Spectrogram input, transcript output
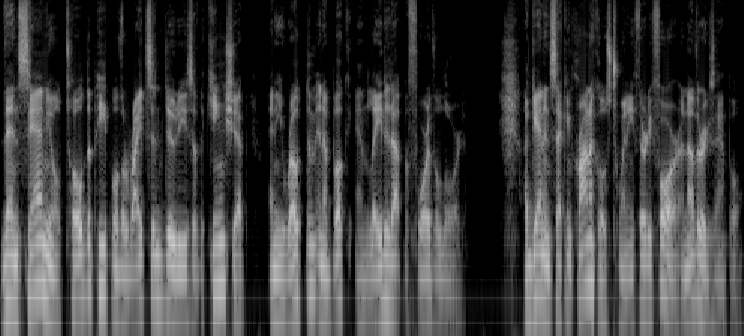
"Then Samuel told the people the rights and duties of the kingship, and he wrote them in a book and laid it up before the Lord." Again in 2 Chronicles 20:34, another example.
